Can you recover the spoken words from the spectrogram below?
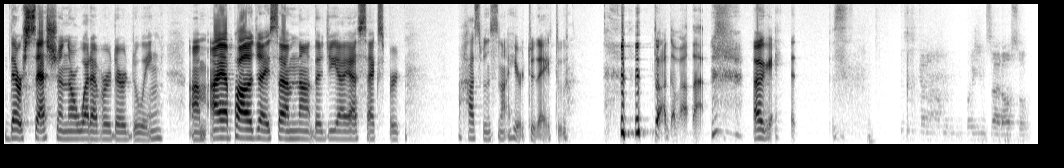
their session or whatever they're doing. Um, I apologize, I'm not the GIS expert. My husband's not here today to talk about that. Okay. on the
